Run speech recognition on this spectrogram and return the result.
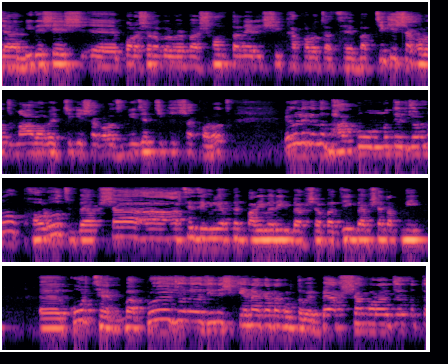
যারা বিদেশে পড়াশোনা করবে বা সন্তানের শিক্ষা খরচ আছে বা চিকিৎসা খরচ, মা বাবার চিকিৎসা খরচ, নিজের চিকিৎসা খরচ, এগুলো কিন্তু ভাগ্য উন্নতির জন্য খরচ ব্যবসা আছে যেগুলি আপনার পারিবারিক ব্যবসা বা যেই ব্যবসাটা আপনি করছেন বা প্রয়োজনীয় জিনিস কেনাকাটা করতে হবে। ব্যবসা করার জন্য তো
